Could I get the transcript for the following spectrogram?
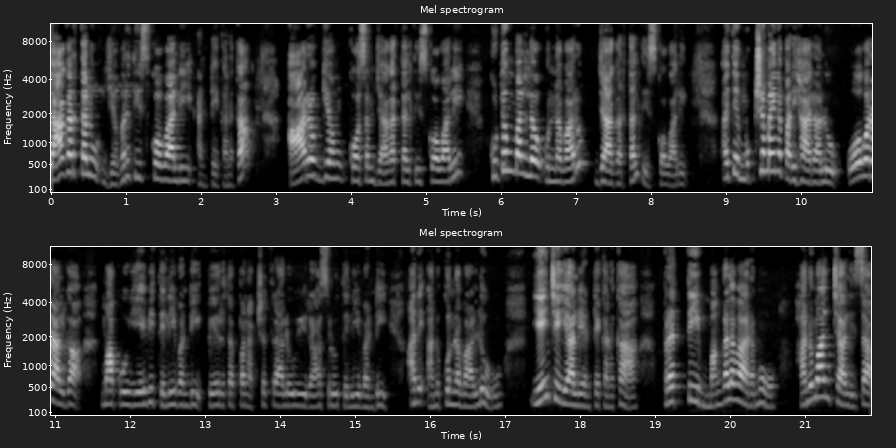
జాగ్రత్తలు ఎవరు తీసుకోవాలి అంటే కనుక ఆరోగ్యం కోసం జాగ్రత్తలు తీసుకోవాలి కుటుంబంలో ఉన్నవారు జాగ్రత్తలు తీసుకోవాలి. అయితే ముఖ్యమైన పరిహారాలు ఓవరాల్గా మాకు ఏవి తెలియవండి పేరు తప్ప నక్షత్రాలు ఈ రాసులు తెలియవండి అని అనుకున్న వాళ్ళు ఏం చేయాలి అంటే కనుక ప్రతి మంగళవారము హనుమాన్ చాలీసా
